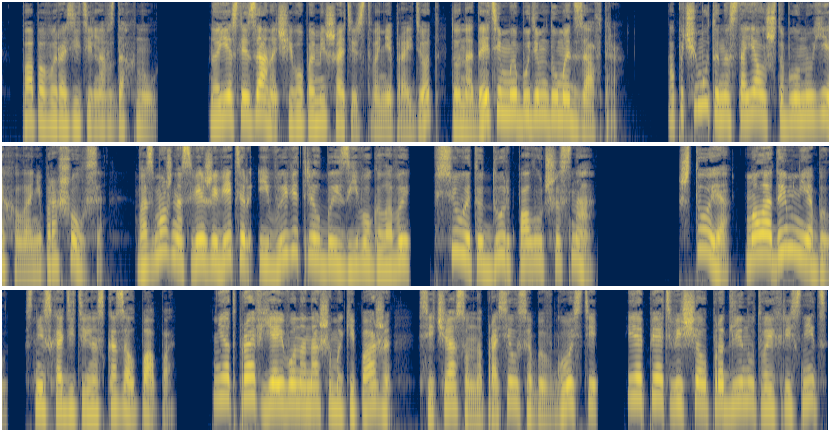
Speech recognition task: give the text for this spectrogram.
— папа выразительно вздохнул. Но если за ночь его помешательство не пройдет, то над этим мы будем думать завтра. А почему ты настоял, чтобы он уехал, а не прошелся? Возможно, свежий ветер и выветрил бы из его головы всю эту дурь получше сна. «Что я, молодым не был», — снисходительно сказал папа. «Не отправь я его на нашем экипаже, сейчас он напросился бы в гости и опять вещал про длину твоих ресниц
